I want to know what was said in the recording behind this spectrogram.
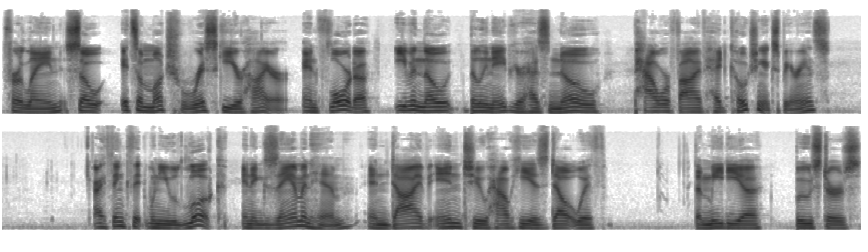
for Lane. So it's a much riskier hire. And Florida, even though Billy Napier has no Power Five head coaching experience, I think that when you look and examine him and dive into how he has dealt with the media, boosters,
